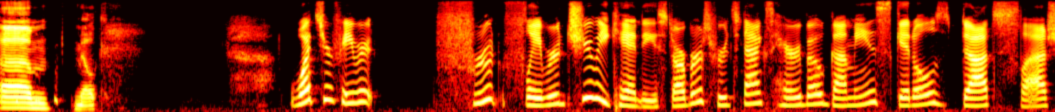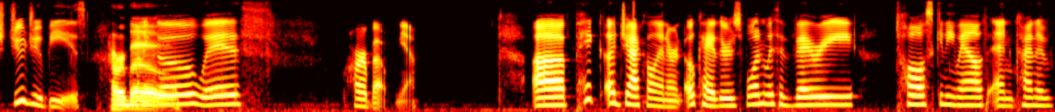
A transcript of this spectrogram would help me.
Um, milk. What's your favorite fruit flavored chewy candy? Starburst, fruit snacks, Haribo gummies, Skittles, Dots slash Jujubes. I'm gonna Haribo. go with Haribo. Yeah. Uh, pick a jack o' lantern. Okay, there's one with a very tall, skinny mouth and kind of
